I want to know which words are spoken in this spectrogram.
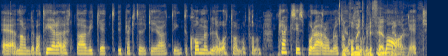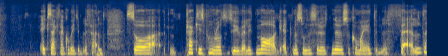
eh, när de debatterade detta, vilket i praktiken gör att det inte kommer bli åtal mot honom. Praxis på det här området är otroligt magert. Exakt, han kommer inte bli fälld. Så praxis på området är ju väldigt magert men som det ser ut nu så kommer han ju inte bli fälld.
